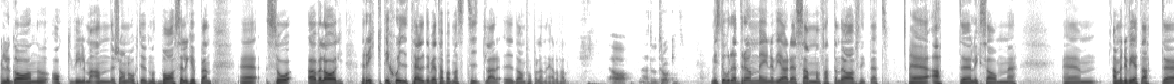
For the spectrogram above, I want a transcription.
Lugano och Vilma Andersson åkte ut mot Basel i kuppen. Eh, så överlag, riktig skithelg där vi har tappat massa titlar i damfotbollen i alla fall. Ja, det var tråkigt. Min stora dröm är ju när vi gör det sammanfattande avsnittet, eh, att eh, liksom, ehm, ja men du vet att eh,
